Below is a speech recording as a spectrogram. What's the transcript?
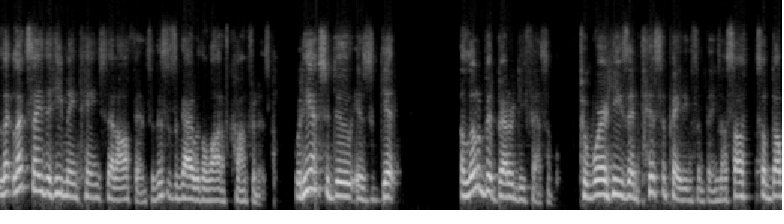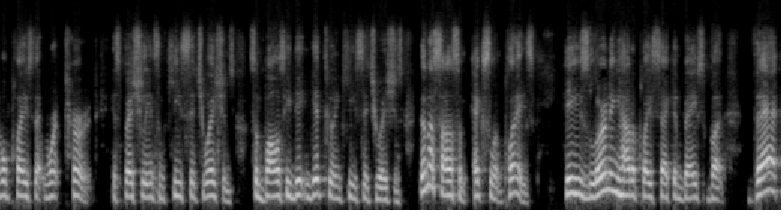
let, let's say that he maintains that offense, and this is a guy with a lot of confidence. What he has to do is get a little bit better defensively to where he's anticipating some things. I saw some double plays that weren't turned, especially in some key situations, some balls he didn't get to in key situations. Then I saw some excellent plays. He's learning how to play second base, but that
